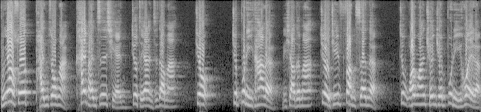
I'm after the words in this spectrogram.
不要说盘中啊，开盘之前就怎样，你知道吗？就就不理他了，你晓得吗？就已经放生了，就完完全全不理会了。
